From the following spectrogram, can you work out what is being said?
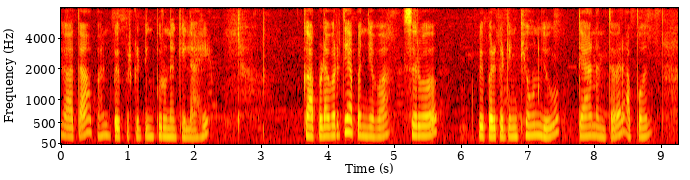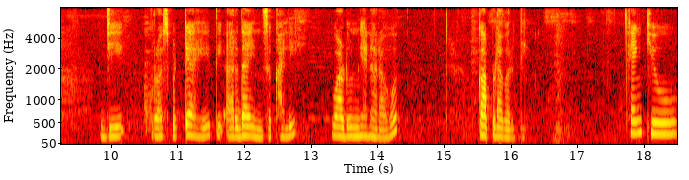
तर आता आपण पेपर कटिंग पूर्ण केलं आहे. कापडावरती आपण जेव्हा सर्व पेपर कटिंग ठेवून घेऊ त्यानंतर आपण जी क्रॉसपट्टी आहे ती अर्धा इंच खाली वाढून घेणार आहोत कापडावरती. थँक्यू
